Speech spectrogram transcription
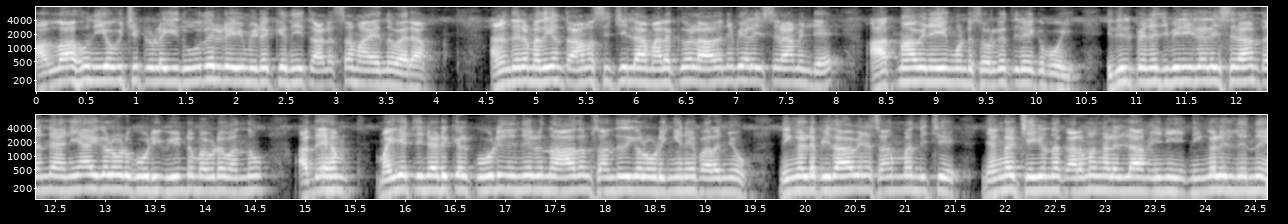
അള്ളാഹു നിയോഗിച്ചിട്ടുള്ള ഈ ദൂതരുടെയും ഇടയ്ക്ക് നീ തടസ്സമായെന്ന് വരാം. അനന്തരം അധികം താമസിച്ചില്ല മലക്കുകൾ ആദനബി അലി ഇസ്ലാമിന്റെ ആത്മാവിനെയും കൊണ്ട് സ്വർഗത്തിലേക്ക് പോയി. ഇതിൽ പിന്നെ ജിബിരിൽ അലി ഇസ്ലാം തന്റെ കൂടി വീണ്ടും അവിടെ വന്നു. അദ്ദേഹം മയ്യത്തിന്റെ അടുക്കൽ കൂടി നിന്നിരുന്ന ആദം സന്തതികളോട് ഇങ്ങനെ പറഞ്ഞു നിങ്ങളുടെ പിതാവിനെ സംബന്ധിച്ച് ഞങ്ങൾ ചെയ്യുന്ന കർമ്മങ്ങളെല്ലാം ഇനി നിങ്ങളിൽ നിന്ന്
